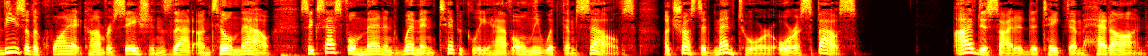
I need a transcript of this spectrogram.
These are the quiet conversations that, until now, successful men and women typically have only with themselves, a trusted mentor, or a spouse. I've decided to take them head on.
